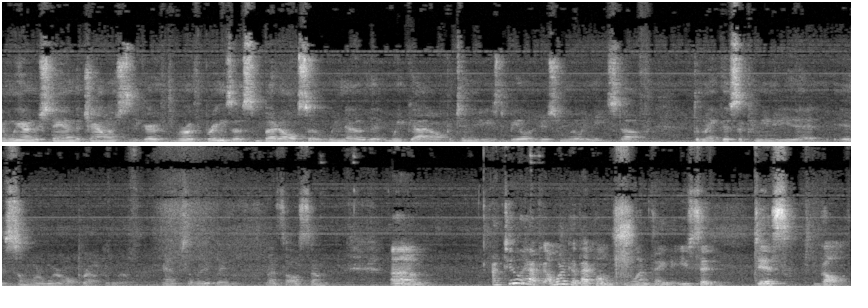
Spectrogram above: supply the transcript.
and we understand the challenges that growth, growth brings us, but also we know that we've got opportunities to be able to do some really neat stuff to make this a community that is somewhere we're all proud to live. Absolutely. That's awesome. Um, I do have, I want to go back on one thing that you said, disc golf.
